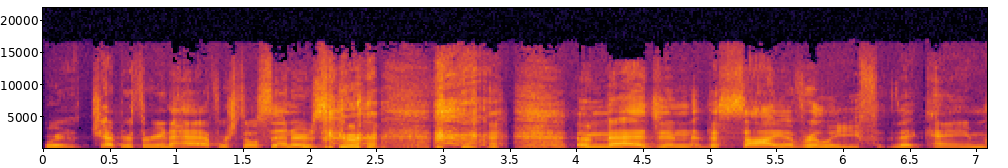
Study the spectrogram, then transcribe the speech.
We're at chapter three and a half, we're still sinners. Imagine the sigh of relief that came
